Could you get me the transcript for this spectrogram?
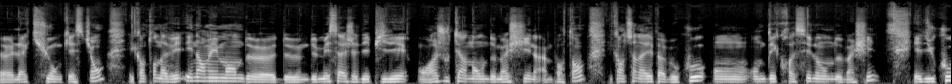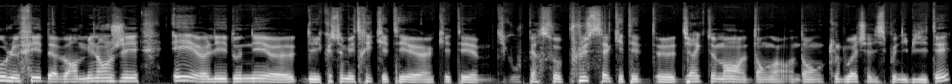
euh, la queue en question. Et quand on avait énormément de, de, messages à dépiler, on rajoutait un nombre de machines important. Et quand il n'y en avait pas beaucoup, on, on décroissait le nombre de machines. Et du coup, le fait d'avoir mélangé et euh, les données des custométriques qui étaient qui étaient du coup perso plus celles qui étaient directement dans, dans CloudWatch à disponibilité,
